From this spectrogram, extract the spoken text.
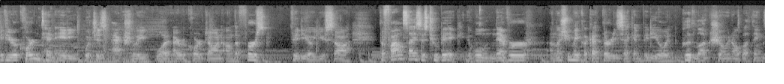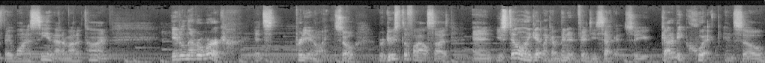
if you record in 1080, which is actually what I recorded on on the first video you saw, the file size is too big. It will never, unless you make like a 30 second video and good luck showing all the things they want to see in that amount of time, it'll never work. It's pretty annoying. So reduce the file size and you still only get like a minute 50 seconds. So you gotta be quick. And so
